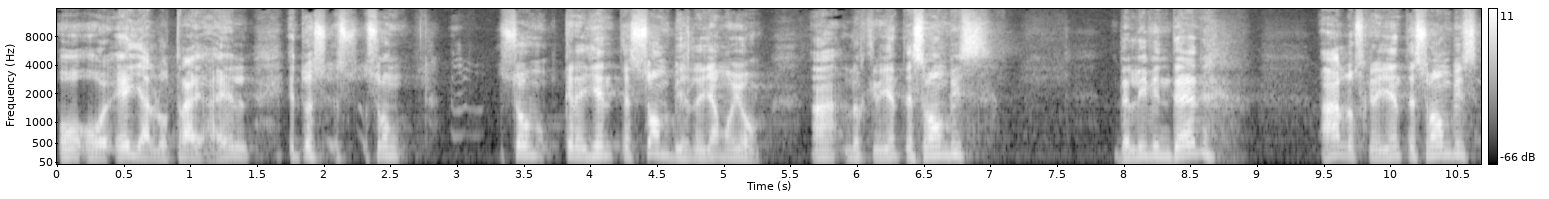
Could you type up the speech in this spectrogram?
o, ella lo trae a él. Entonces son, son creyentes zombies, le llamo yo. Ah, los creyentes zombies, the living dead. Ah, los creyentes zombies,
